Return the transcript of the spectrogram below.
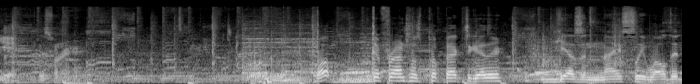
Yeah, this one right here. Well, differential's put back together. He has a nicely welded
